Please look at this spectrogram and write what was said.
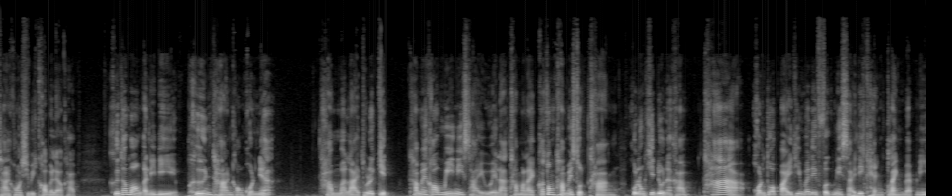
ชาติของชีวิตเขาไปแล้วครับ คือถ้ามองกันดีๆพื้นฐานของคนเนี้ยทำมาหลายธุรกิจ ทำให้เขามีนิสัยเวลาทำอะไรก็ต้องทำให้สุดทาง คุณลองคิดดูนะครับ ถ้าคนทั่วไปที่ไม่ได้ฝึกนิสัยที่แข็งแกร่งแบบนี้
